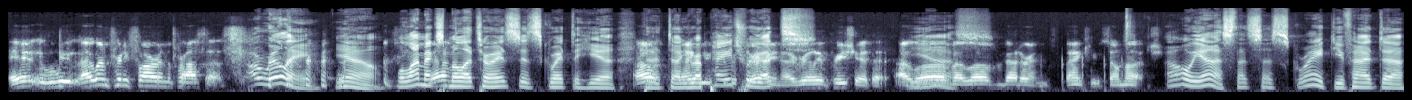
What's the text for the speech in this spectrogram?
it, we, I went pretty far in the process. Oh, really? Yeah. Well, I'm ex-military. It's, it's great to hear Oh, that uh, you're a you for patriot. I really appreciate that. I love, I love veterans. Thank you so much. Oh yes, that's that's great. You've had uh,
